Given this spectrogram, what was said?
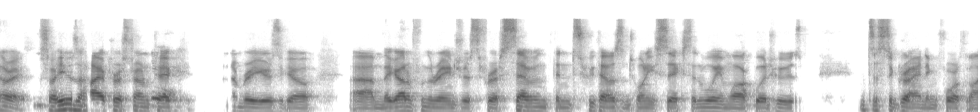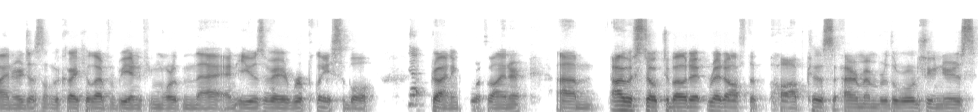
All right. So he was a high first round Yeah. pick a number of years ago. Um, they got him from the Rangers for a seventh in 2026, and William Lockwood, who's just a grinding fourth liner. He doesn't look like he'll ever be anything more than that. And he was a very replaceable Yep. grinding fourth liner. Um, I was stoked about it right off the hop because I remember the World Juniors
